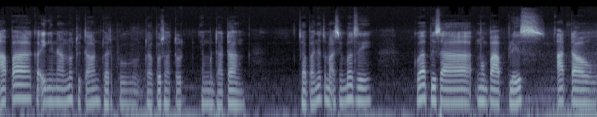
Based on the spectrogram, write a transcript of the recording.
apa keinginan lo di tahun 2021 yang mendatang? Jawabannya cuma simpel sih. Gua bisa mempublish atau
